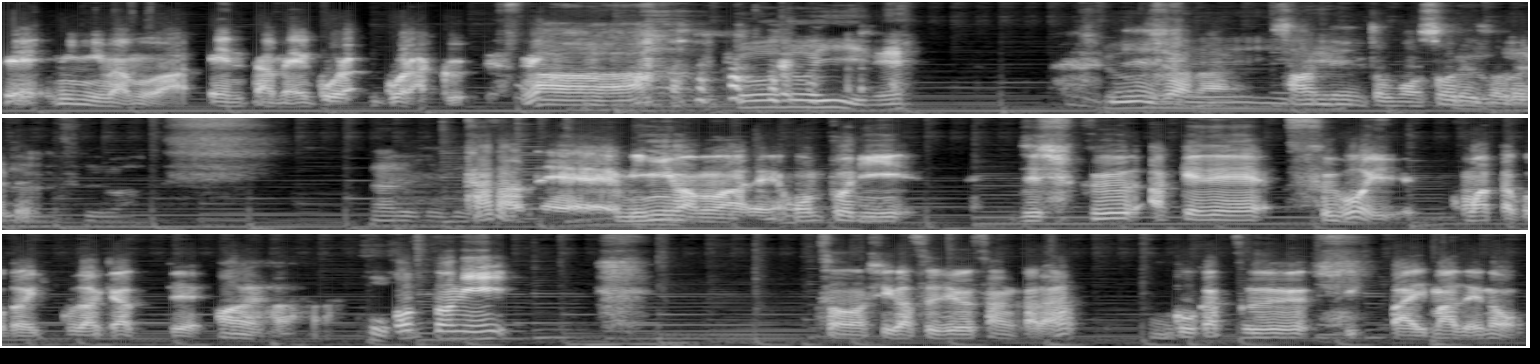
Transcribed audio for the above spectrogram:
で、ミニマムはエンタメ娯楽娯楽ですね。あちょうどいいね。あ、いいじゃない。ちょうど3人ともそれぞれでなるほど。ただね、ミニマムはね、本当に自粛明けですごい困ったことが一個だけあって、はいはいはほう本当に、その4月13から5月いっぱいまでの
